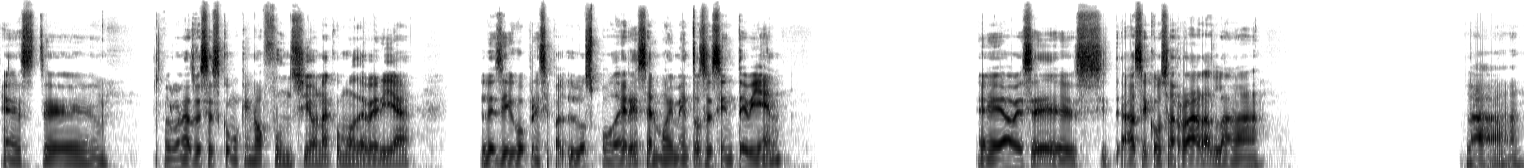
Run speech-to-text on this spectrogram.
Este, algunas veces como que no funciona como debería. Les digo, principal, los poderes, el movimiento se siente bien. Eh, a veces hace cosas raras la, la,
